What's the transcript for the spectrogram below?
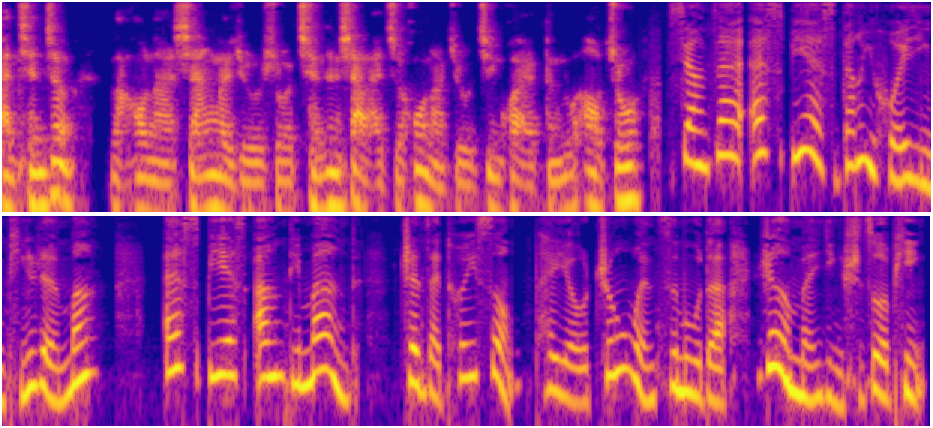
办签证，然后呢，相应的就是说签证下来之后呢，就尽快登陆澳洲。想在 SBS 当一回影评人吗？SBS On Demand 正在推送配有中文字幕的热门影视作品，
